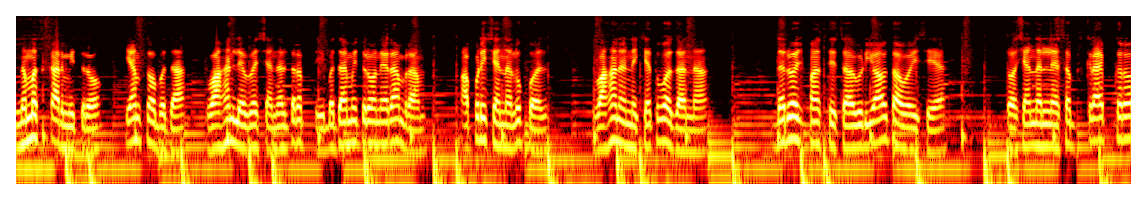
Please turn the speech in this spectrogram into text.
નમસ્કાર મિત્રો, કેમ છો બધા? વાહન લેવરેજ ચેનલ તરફથી બધા મિત્રોને રામ રામ. આપણી ચેનલ ઉપર વાહન અને ખેતવજારના દરરોજ પાંચથી છ વીડિયો આવતા હોય છે. તો ચેનલને સબસ્ક્રાઇબ કરો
